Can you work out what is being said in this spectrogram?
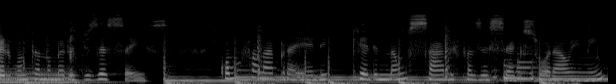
Pergunta número 16. Como falar para ele que ele não sabe fazer sexo oral em mim?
